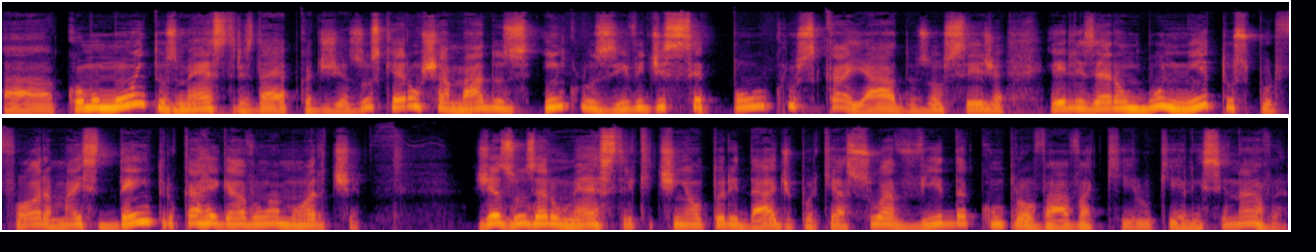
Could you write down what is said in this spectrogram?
ah, como muitos mestres da época de Jesus, que eram chamados inclusive de sepulcros caiados, ou seja, eles eram bonitos por fora, mas dentro carregavam a morte. Jesus era um mestre que tinha autoridade porque a sua vida comprovava aquilo que ele ensinava.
